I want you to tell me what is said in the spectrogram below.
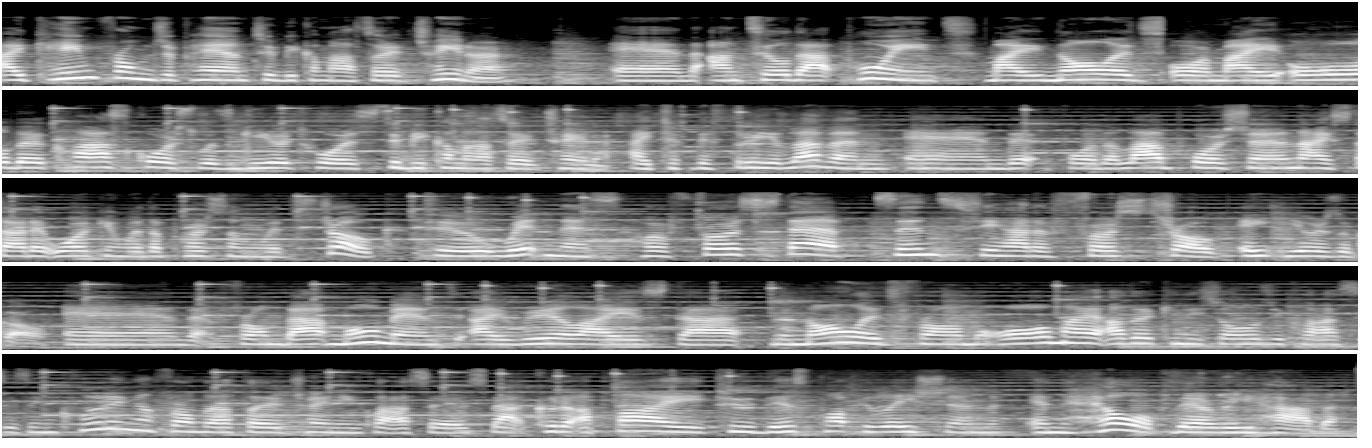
I came from Japan to become an athletic trainer and until that point, my knowledge or my all the class course was geared towards to become an athletic trainer. I took the 311 and for the lab portion, I started working with a person with stroke to witness her first step since she had a first stroke eight years ago. And from that moment, I realized that the knowledge from all my other kinesiology classes, including from the athletic training classes, that could apply to this population and help their rehab.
